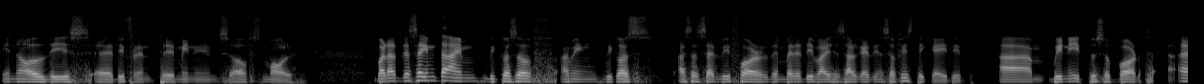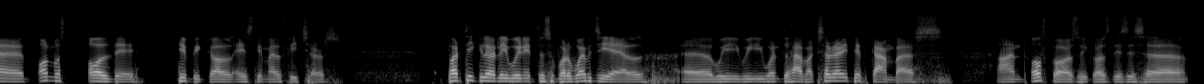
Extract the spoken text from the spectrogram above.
in all these uh, different uh, meanings of small. But at the same time, because of, I mean, because as I said before, the embedded devices are getting sophisticated. Um, we need to support uh, almost all the typical HTML features. Particularly, we need to support WebGL. Uh, we, we want to have accelerated canvas. And of course, because this is a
